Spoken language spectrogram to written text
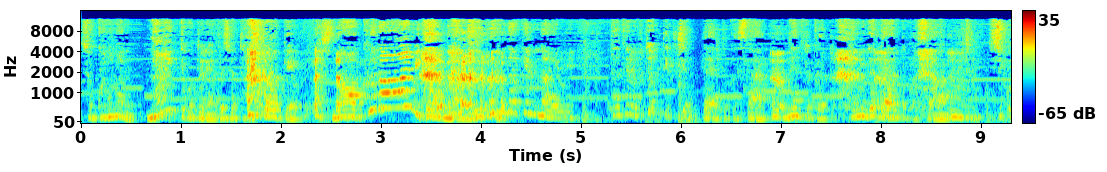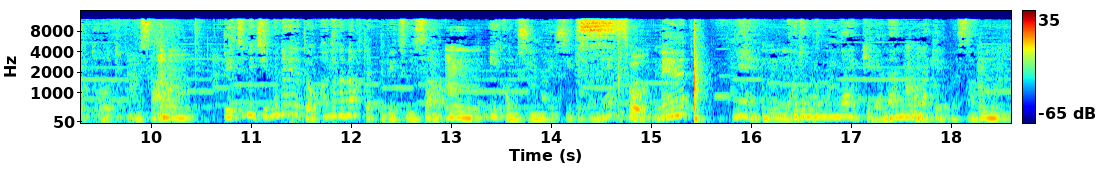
そうこの前ないってことに私は達したわけ。なくない？みたいな。自分だけの悩み例えば太ってきちゃったとかさ、うん。なんとか髪型とかさ、うん。仕事とかもさ、うん。別に自分だけだとお金がなくたって別にさ、うん。いいかもしれないしとかね。そうね。ね、うん。子供もいなければ何にもなければさ、うん。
